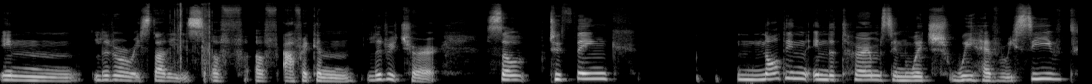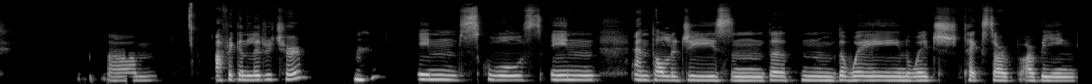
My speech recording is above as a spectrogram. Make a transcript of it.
in literary studies of, of African literature. So to think not in, in the terms in which we have received um, African literature Mhm. In schools, in anthologies, and the mm, the way in which texts are are being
